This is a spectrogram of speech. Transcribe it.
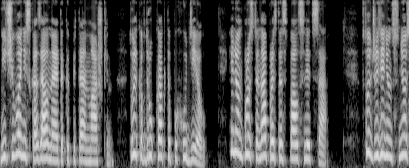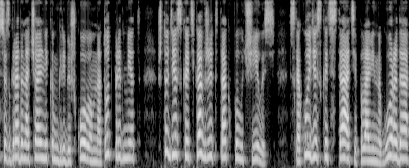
Ничего не сказал на это капитан Машкин, только вдруг как-то похудел. Или он просто-напросто спал с лица. В тот же день он снесся с градоначальником Гребешковым на тот предмет, что, дескать, как же это так получилось, с какой, дескать, стати половина города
